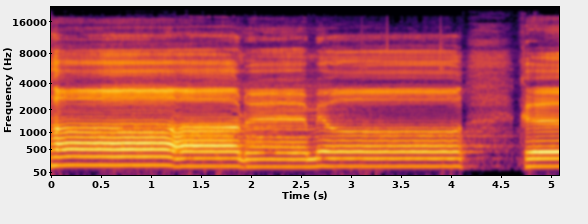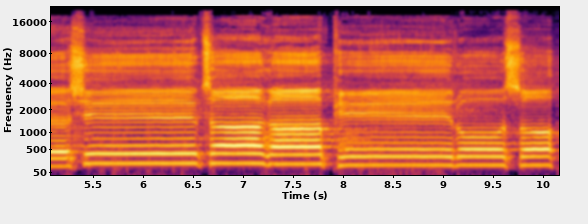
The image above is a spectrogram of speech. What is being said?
다르면 그 십자가 피로써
